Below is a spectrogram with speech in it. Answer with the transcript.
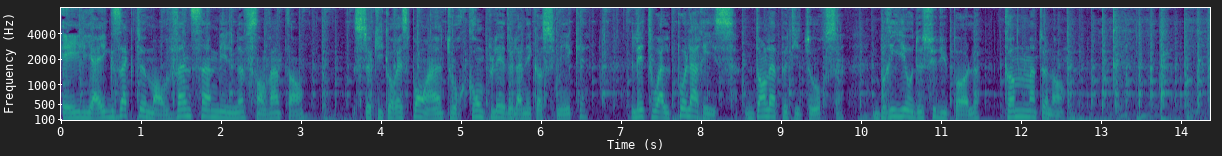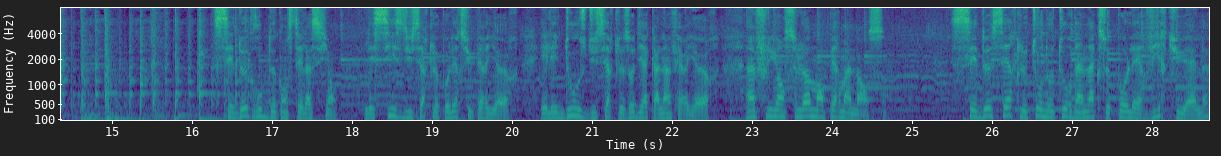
Et il y a exactement 25 920 ans, ce qui correspond à un tour complet de l'année cosmique, l'étoile Polaris, dans la petite ours, brillait au-dessus du pôle, comme maintenant. Ces deux groupes de constellations, les six du cercle polaire supérieur et les douze du cercle zodiacal inférieur, influencent l'homme en permanence. Ces deux cercles tournent autour d'un axe polaire virtuel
